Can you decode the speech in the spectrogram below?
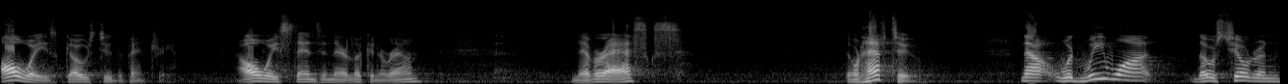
always goes to the pantry, always stands in there looking around, never asks, don't have to. Now, would we want those children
